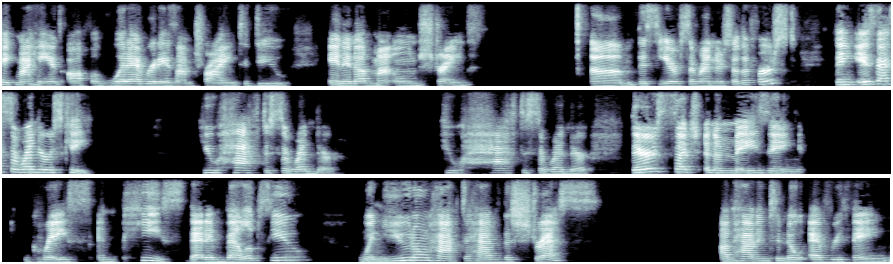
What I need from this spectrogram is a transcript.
take my hands off of whatever it is I'm trying to do in and of my own strength um, this year of surrender. So the first thing is that surrender is key. You have to surrender. You have to surrender. There's such an amazing grace and peace that envelops you when you don't have to have the stress of having to know everything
